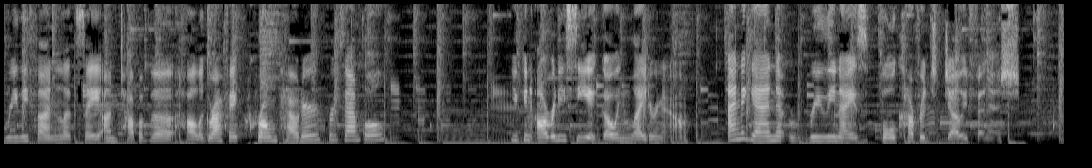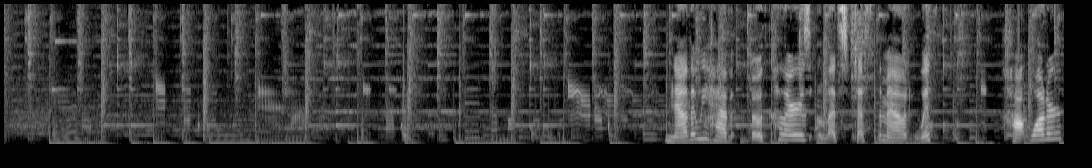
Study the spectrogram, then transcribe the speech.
really fun, let's say on top of a holographic chrome powder, for example. You can already see it going lighter now. And again, really nice full coverage jelly finish. Now that we have both colors, let's test them out with hot water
